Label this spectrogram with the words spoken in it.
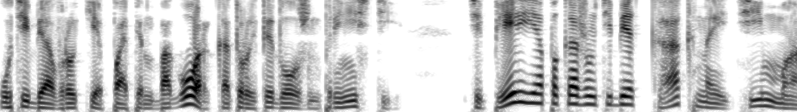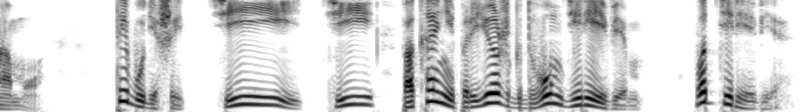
У тебя в руке папин багор, который ты должен принести. Теперь я покажу тебе, как найти маму. Ты будешь идти, идти, пока не придешь к двум деревьям. Вот деревья.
